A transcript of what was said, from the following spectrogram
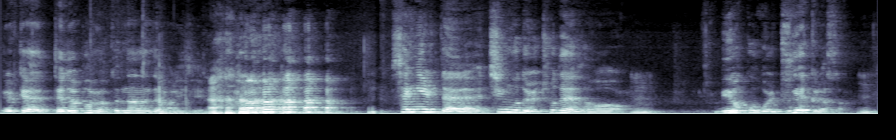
이렇게 대접하면 끝나는데 말이지. 생일 때 친구들 초대해서 음, 미역국을 두 개 끓였어. 음.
